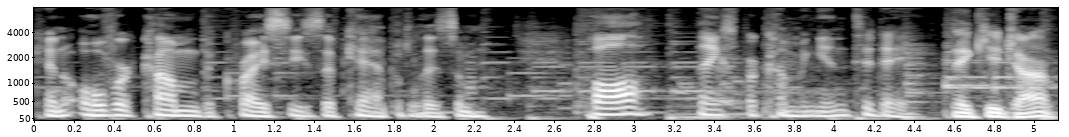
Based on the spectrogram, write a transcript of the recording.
Can Overcome the Crises of Capitalism. Paul, thanks for coming in today. Thank you, John.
